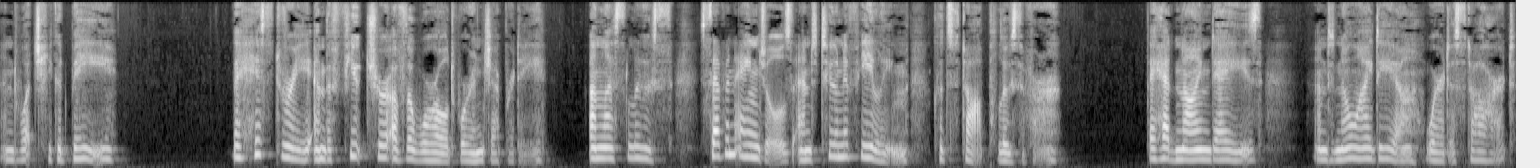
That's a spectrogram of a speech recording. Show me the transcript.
and what she could be. The history and the future of the world were in jeopardy, unless Luce, seven angels, and two Nephilim could stop Lucifer. They had nine days, and no idea where to start.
